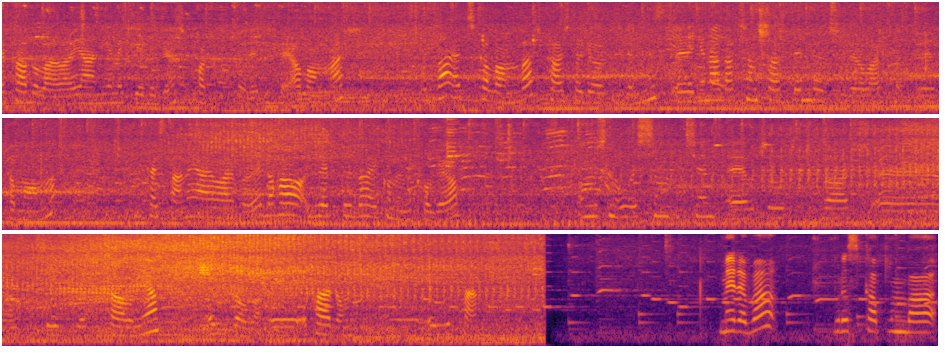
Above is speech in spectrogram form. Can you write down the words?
Mercadolar var. Yani yemek yiyebileceğiniz ufak böyle bir şey alanlar. Bunlar açık alanlar. Karşıda gördükleriniz. E, genelde akşam saatlerinde açılıyorlar e, tamamı. Birkaç tane yer var böyle. Daha ücretleri daha ekonomik oluyor. Onun dışında ulaşım için e, uçaklar e, şehir trafiği sağlanıyor. 50 dolar, e, pardon, e, 50 cent. Merhaba, burası Kaplumbağa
